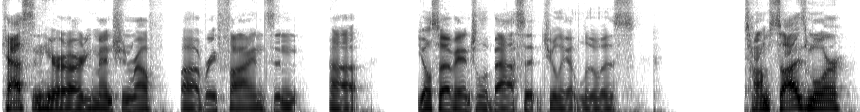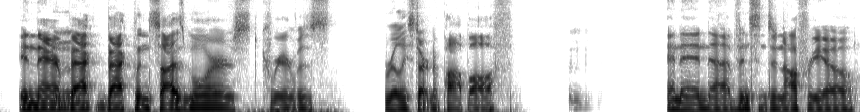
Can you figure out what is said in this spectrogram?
cast in here. I already mentioned Ralph uh, Ray Fiennes, and uh, you also have Angela Bassett, Juliette Lewis, Tom Sizemore in there Mm. back back when Sizemore's career was really starting to pop off. And then uh, Vincent D'Onofrio,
